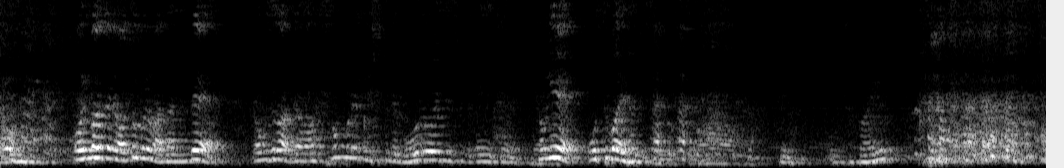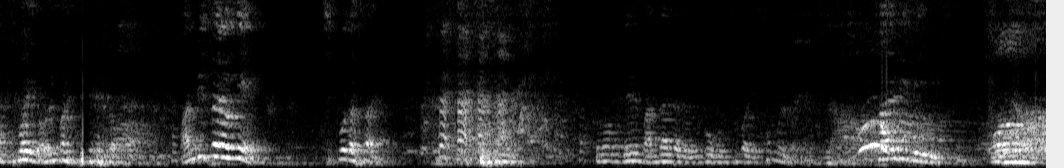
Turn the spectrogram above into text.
어, 얼마 전에 어떤 분을 만났는데 영수가 내가 선물해주고 싶은데 뭘 해줬으면 좋겠니? 형님 오토바이 사주세요. 아. 오토바이? 오 토바이 얼마인데? 그래서 안 비싸요 형님. 집보다 싸요. 그럼 내일 만나자 가지고 오토바이 선물 받았어요. 야. 할리 데이비슨. 와.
